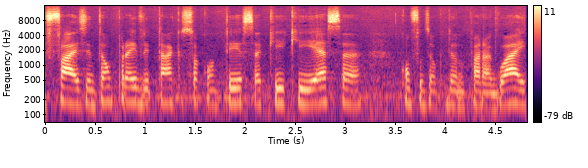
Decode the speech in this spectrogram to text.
faz, então, para evitar que isso aconteça aqui, que essa confusão que deu no Paraguai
